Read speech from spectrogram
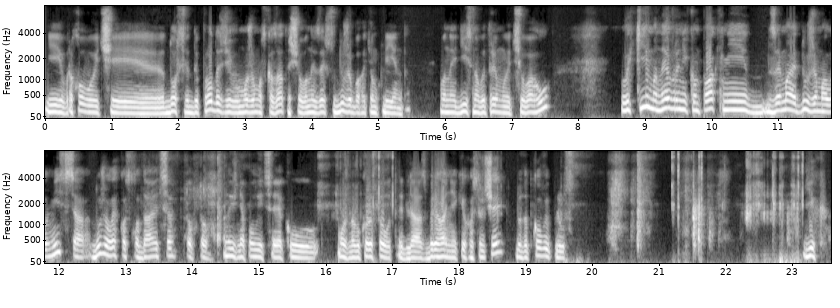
І враховуючи досвіди продажів, можемо сказати, що вони зайшли дуже багатьом клієнтам. Вони дійсно витримують цю вагу. Легкі, маневрені, компактні, займають дуже мало місця, дуже легко складаються. Тобто нижня полиця, яку можна використовувати для зберігання якихось речей, додатковий плюс. Їх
